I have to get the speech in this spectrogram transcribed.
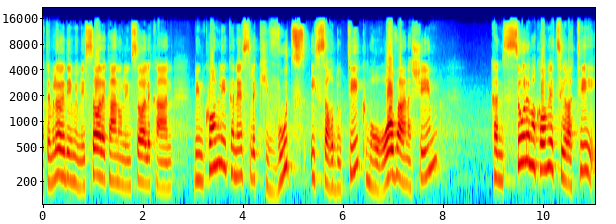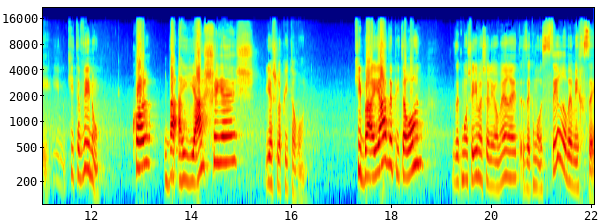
אתם לא יודעים אם לנסוע לכאן או לנסוע לכאן. במקום להיכנס לקיבוץ הישרדותי כמו רוב האנשים, כנסו למקום יצירתי, כי תבינו, כל בעיה שיש, יש לה פתרון. כי בעיה ופתרון, זה כמו שאימא שלי אומרת, זה כמו סיר ומכסה.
